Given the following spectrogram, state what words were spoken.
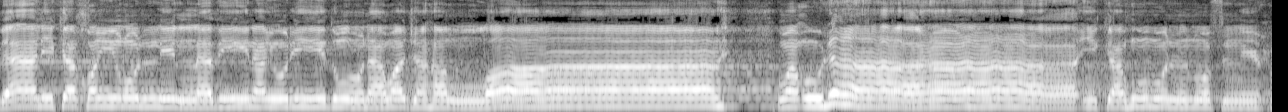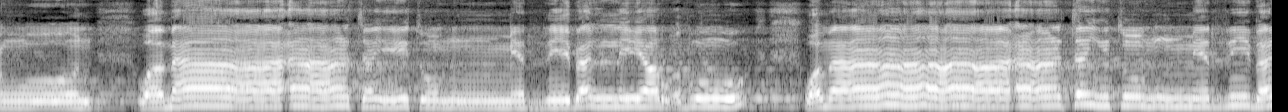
ذلك خير للذين يريدون وجه الله وأولئك هم المفلحون وما آتيتم من ربا ليربوا وما آتيتم من ربا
